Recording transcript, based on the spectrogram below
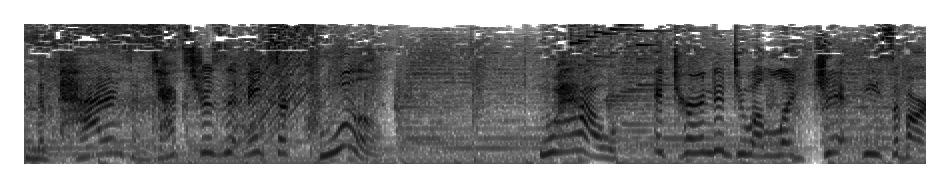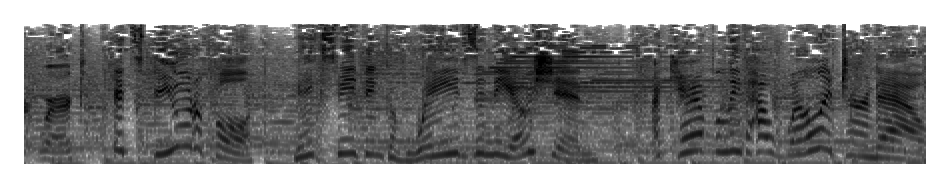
And the patterns and textures it makes are cool. Wow! It turned into a legit piece of artwork. It's beautiful! Makes me think of waves in the ocean. I can't believe how well it turned out.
